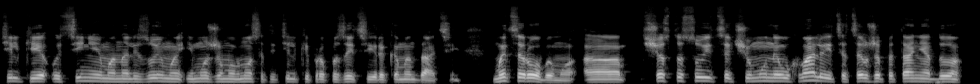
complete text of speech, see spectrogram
тільки оцінюємо, аналізуємо і можемо вносити тільки пропозиції і рекомендації. Ми це робимо. А що стосується, чому не ухвалюється, це вже питання до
